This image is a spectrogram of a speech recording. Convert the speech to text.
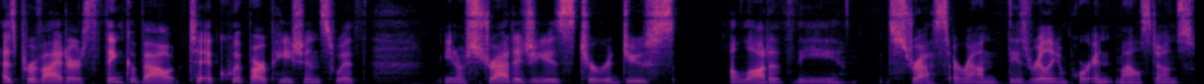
as providers, think about to equip our patients with, you know, strategies to reduce a lot of the stress around these really important milestones.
